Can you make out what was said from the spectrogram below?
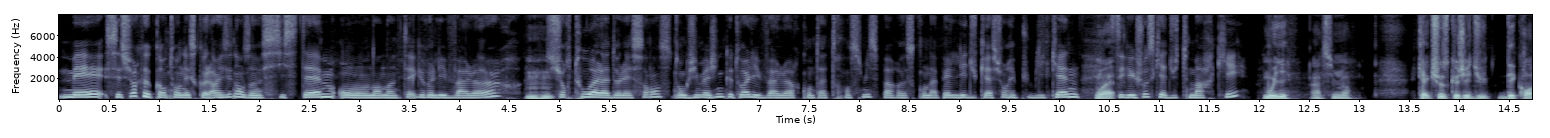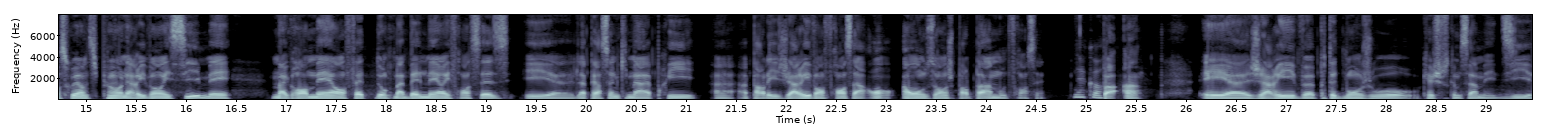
Mais c'est sûr que quand on est scolarisé dans un système, on en intègre les valeurs, Mhm. surtout à l'adolescence. Donc j'imagine que toi, les valeurs qu'on t'a transmises par euh, ce qu'on appelle l'éducation républicaine, c'est quelque chose qui a dû te marquer. Oui, absolument. Quelque chose que j'ai dû déconstruire un petit peu en arrivant ici, mais ma grand-mère, en fait, donc ma belle-mère est française et euh, la personne qui m'a appris à, à parler, j'arrive en France à, on- à 11 ans, je parle pas un mot de français. D'accord. Pas un. Et euh, j'arrive, euh, peut-être bonjour ou quelque chose comme ça, mais dit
